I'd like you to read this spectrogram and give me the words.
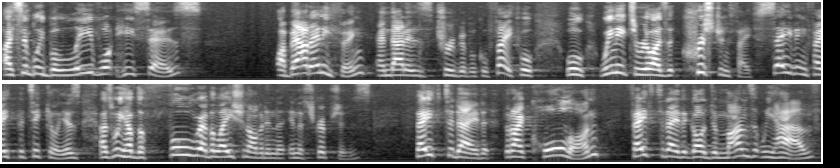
I simply believe what he says about anything, and that is true biblical faith. Well, well we need to realize that Christian faith, saving faith particularly, as, as we have the full revelation of it in the, in the scriptures, faith today that, that I call on, faith today that God demands that we have,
